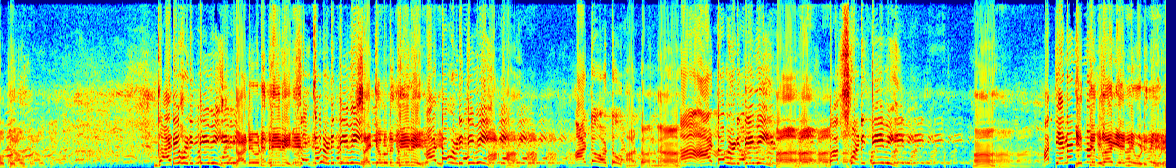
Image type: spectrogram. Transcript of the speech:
ಗೊತ್ತೈತಿ ಗಾಡಿ ಹೊಡಿತೀವಿ. ಗಾಡಿ ಹೊಡಿತೀರಿ. ಸೈಕಲ್ ಹೊಡಿತೀವಿ. ಸೈಕಲ್ ಹೊಡಿತೀರಿ. ಆಟೋ ಹೊಡಿತೀವಿ. Auto auto. ಆಟೋ ಆಟೋ ಹೊಡಿತೀವಿ. ಬಸ್ ಹೊಡಿತೀವಿ. ಎತ್ತಿತ್ಲಾಗ ಎಣ್ಣೆ ಹೊಡಿತೀವಿ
